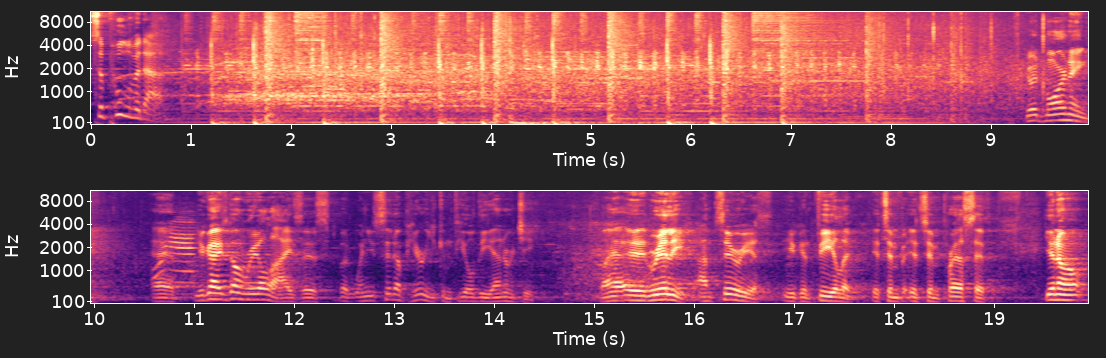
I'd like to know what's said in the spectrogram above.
Sepulveda. Good morning. Uh, you guys don't realize this, but when you sit up here, you can feel the energy. It really, I'm serious. You can feel it. It's, it's impressive. You know,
